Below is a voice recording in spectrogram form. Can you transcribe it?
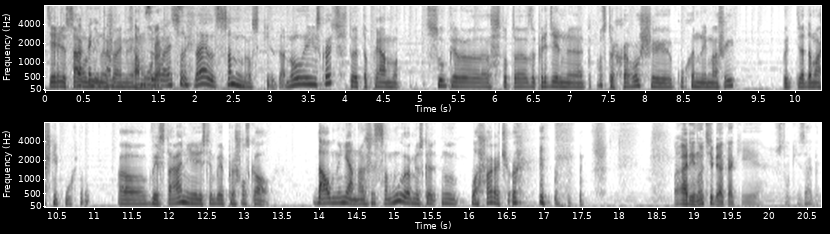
теми Как самыми они там ножами. Самура. называются. Да, самуровские, да. Ну, вы не скажете, что это прям супер э, что-то запредельное. Это просто хорошие кухонные ножи для домашней кухни. А в ресторане, если бы я пришел сказал, да, у меня ножи самура, мне сказать, ну, лошара, чё? Арина, у тебя какие штуки за год?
